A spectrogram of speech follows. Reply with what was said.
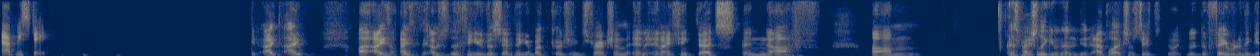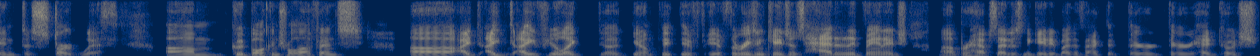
Appy State. I I I I, th- I was thinking the same thing about coaching distraction, and and I think that's enough. Um, especially given that Appalachian State's the favorite in the game to start with. Um, good ball control offense. Uh, I, I I feel like uh, you know if if the Raging Cajuns had an advantage, uh, perhaps that is negated by the fact that their their head coach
